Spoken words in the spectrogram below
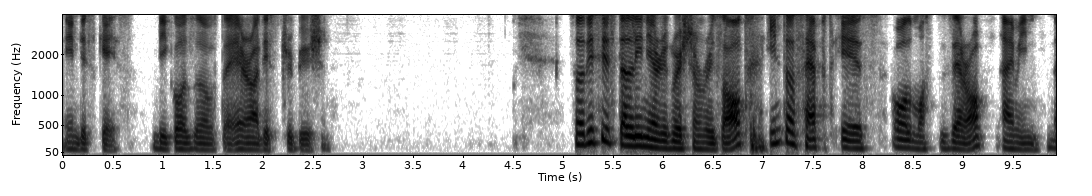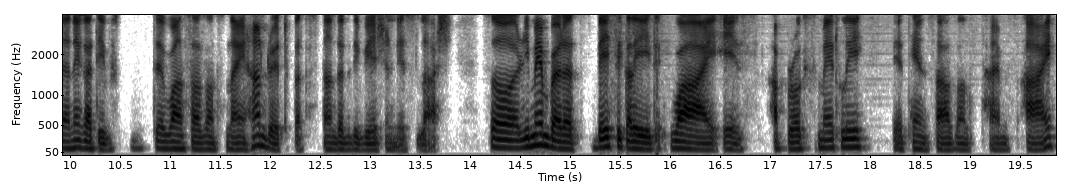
in this case because of the error distribution. So this is the linear regression result. Intercept is almost zero. I mean, the negative, the 1,900, but standard deviation is large. So remember that basically y is approximately the 10,000 times i.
